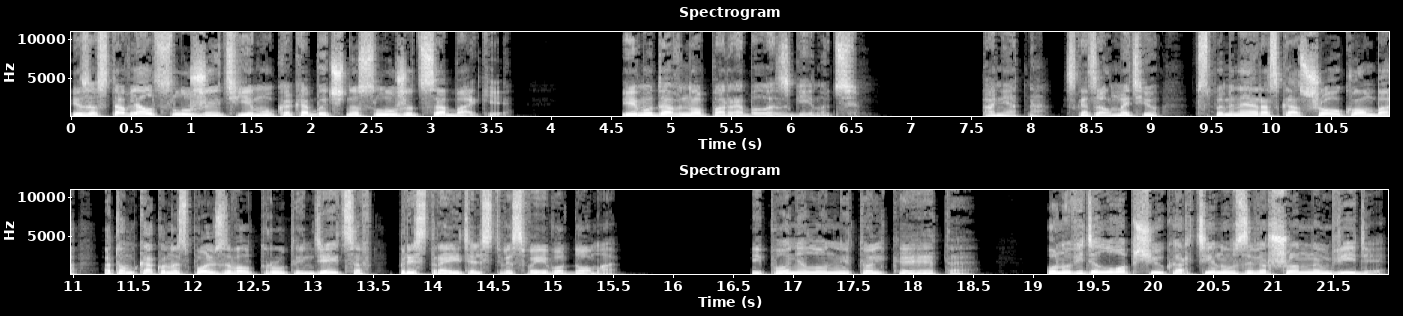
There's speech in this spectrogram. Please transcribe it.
и заставлял служить ему, как обычно служат собаки. Ему давно пора было сгинуть. «Понятно», — сказал Мэтью, вспоминая рассказ Шоу Комба о том, как он использовал труд индейцев при строительстве своего дома. И понял он не только это. Он увидел общую картину в завершенном виде,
